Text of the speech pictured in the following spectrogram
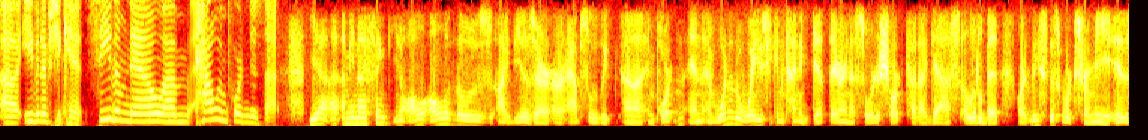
uh, even if she can't see them now. Um, how important is that? Yeah, I mean, I think you know all all of those ideas are, are absolutely uh, important, and and one of the ways you can kind of get there in a sort of shortcut, I guess, a little bit, or at least this works for me, is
